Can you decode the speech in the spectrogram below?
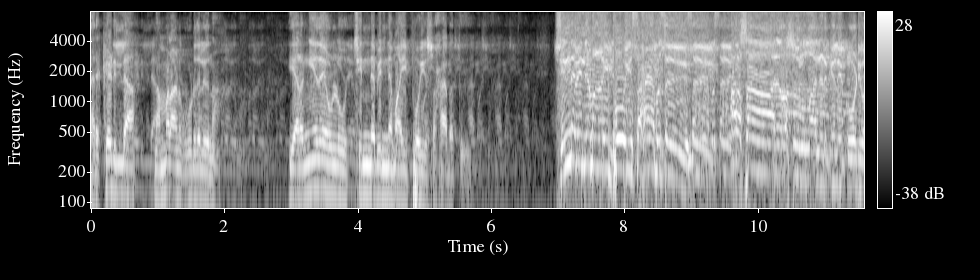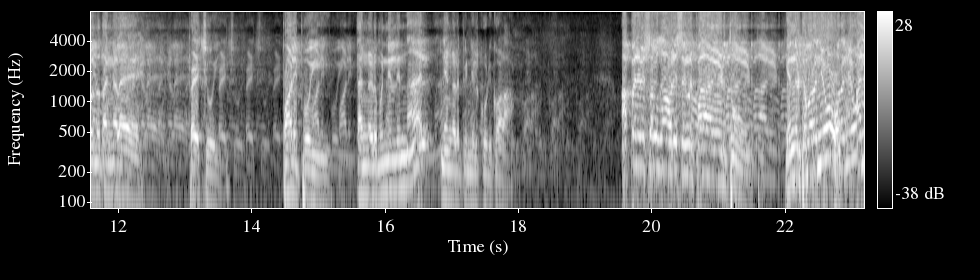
തരക്കേടില്ല. നമ്മളാണ് കൂടുതൽ എന്നാ. ഇറങ്ങിയതേ ഉള്ളൂ. ചിന്ന ഭിന്നമായി പോയി സഹാബത്ത് ചിന്ന ഭിന്നമായി പോയി സഹാബത്ത് അവസാന റസൂലുള്ളാഹിന്റെ അടുക്കലേക്ക് ഓടി വന്ന് തങ്ങളെ പഴച്ചുപോയി. പാളിപ്പോയി തങ്ങൾ മുന്നിൽ നിന്നാൽ ഞങ്ങൾ പിന്നിൽ കൂടിക്കോളാം അപ്പൊ നബി സല്ലല്ലാഹു അലൈഹി വസല്ലം പതാക എടുത്തു എന്നിട്ട് പറഞ്ഞു അന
